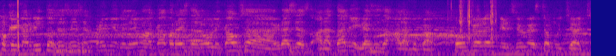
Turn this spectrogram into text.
Ok, Carlitos, ese es el premio que tenemos acá para esta noble causa. Gracias a Natalia y gracias a la MUCAP. Póngale atención a esta muchacha.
